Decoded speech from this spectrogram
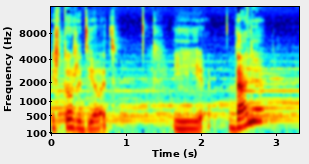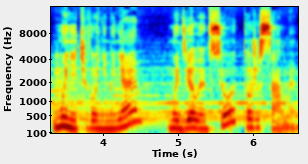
И что же делать? И далее мы ничего не меняем, мы делаем все то же самое.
